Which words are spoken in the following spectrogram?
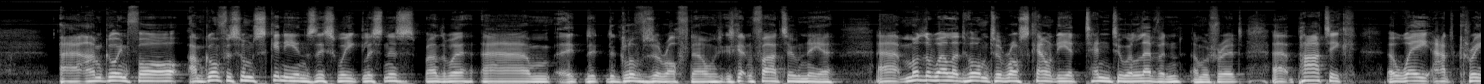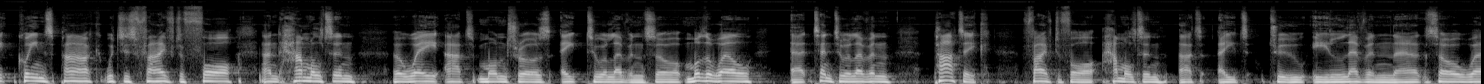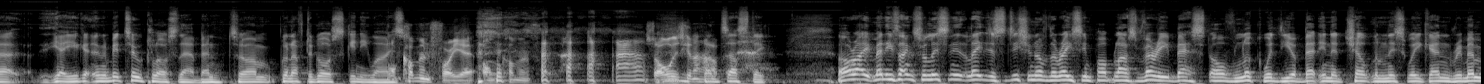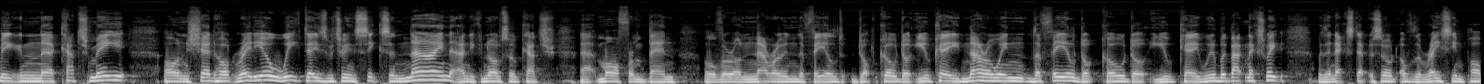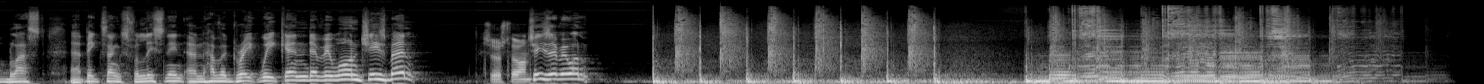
Uh, I'm going for I'm going for some skinnians this week, listeners. By the way, um, it, the, the, gloves are off now. It's getting far too near. Uh, Motherwell at home to Ross County at ten to eleven. I'm afraid. Uh, Partick away at Queens Park, which is five to four, and Hamilton away at Montrose eight to eleven. So Motherwell at ten to eleven. Partick five to four. Hamilton at eight to eleven. Uh, so uh, yeah, you're getting a bit too close there, Ben. So I'm going to have to go skinny wise. I'm coming for you. I'm coming for you. it's always going to happen. Fantastic. All right, many thanks for listening to the latest edition of the Racing Pod Blast. Very best of luck with your betting at Cheltenham this weekend. Remember, you can uh, catch me on Shed Hot Radio weekdays between 6 and 9, and you can also catch uh, more from Ben over on narrowingthefield.co.uk. Narrowingthefield.co.uk. We'll be back next week with the next episode of the Racing Pod Blast. Uh, big thanks for listening and have a great weekend, everyone. Cheers, Ben. Cheers, Don. Cheers, everyone.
